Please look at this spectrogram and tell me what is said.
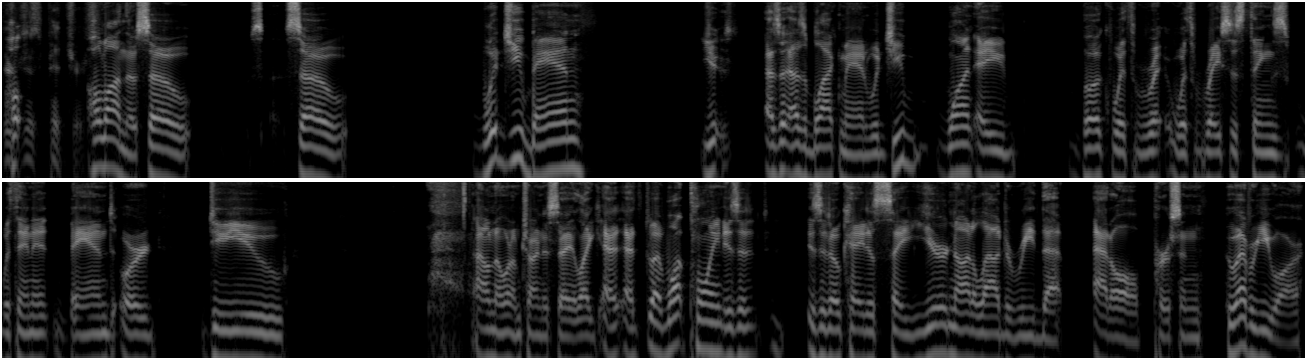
they're Hol- just pictures. Hold on though. So, so would you ban you as a, as a black man? Would you want a book with ra- with racist things within it banned, or do you? I don't know what I'm trying to say. Like, at, at, at what point is it is it okay to say you're not allowed to read that at all, person, whoever you are,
